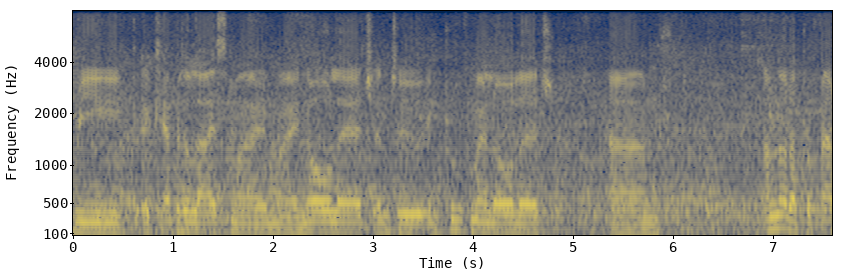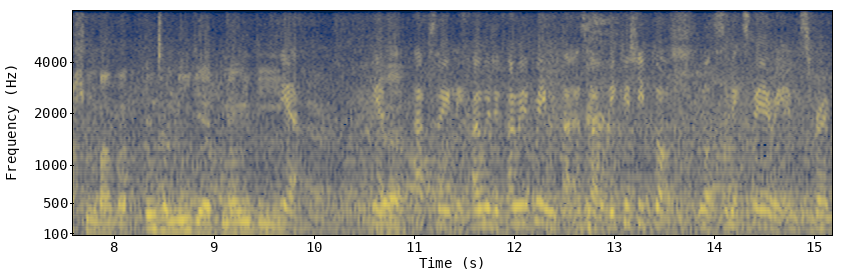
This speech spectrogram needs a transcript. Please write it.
recapitalize my, my knowledge and to improve my knowledge and I'm not a professional, but, but intermediate maybe. Yeah. yeah, yeah, absolutely. I would I would agree with that as well because you've got lots of experience from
